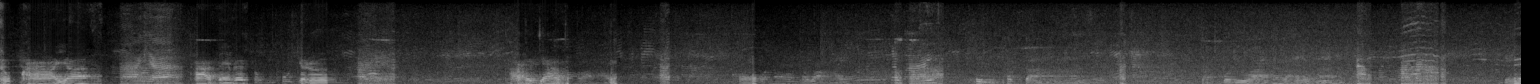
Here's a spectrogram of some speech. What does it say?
สุขายะอายะข้าแต่พระสงฆ์ผู้เจริญ ข้าพระเจ้าทั้งหลายขอน้อมถวาย ถวายซึ่งพัตตาหารจัดบริวารทั้งหลายเหล่านั้นกราบถวายทหารแด่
